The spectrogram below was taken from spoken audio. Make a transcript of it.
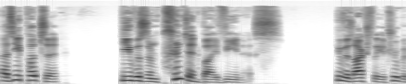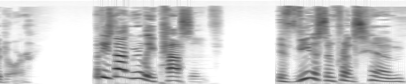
As he puts it, he was imprinted by Venus. He was actually a troubadour. But he's not merely passive. If Venus imprints him,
